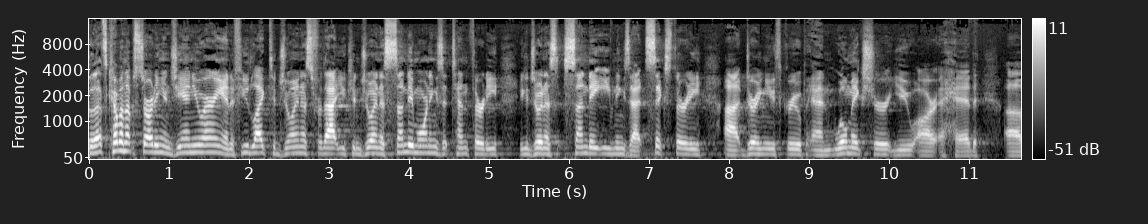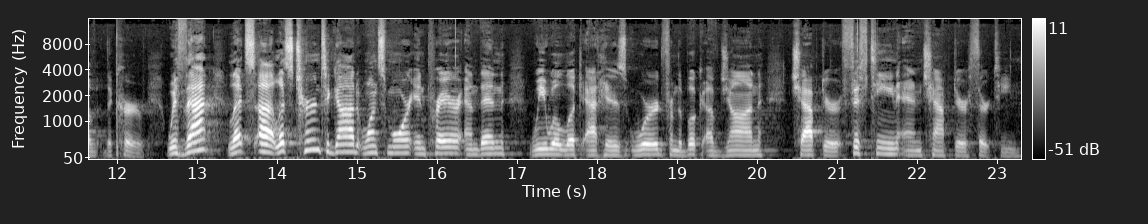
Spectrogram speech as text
So that's coming up starting in January, and if you'd like to join us for that, you can join us Sunday mornings at 10:30. You can join us Sunday evenings at 6:30 uh, during youth group, and we'll make sure you are ahead of the curve. With that, let's uh, let's turn to God once more in prayer, and then we will look at His Word from the book of John, chapter 15 and chapter 13.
